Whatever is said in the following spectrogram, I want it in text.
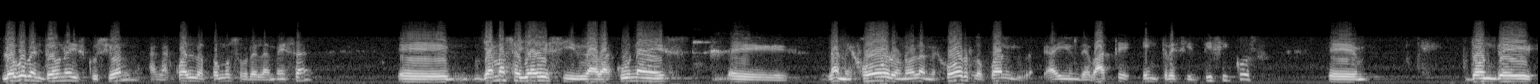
Luego vendrá una discusión a la cual lo pongo sobre la mesa, eh, ya más allá de si la vacuna es eh, la mejor o no la mejor, lo cual hay un debate entre científicos, eh, donde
